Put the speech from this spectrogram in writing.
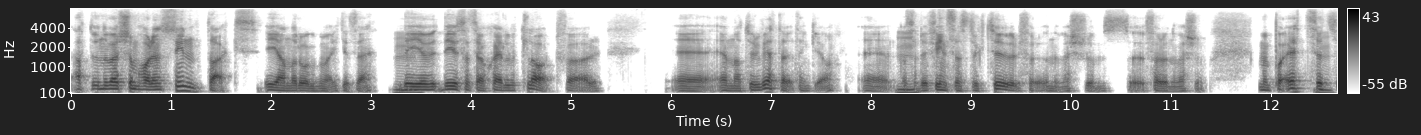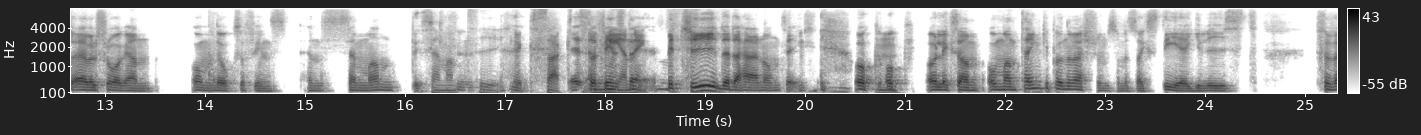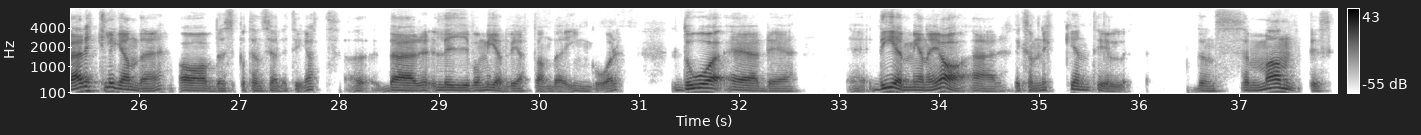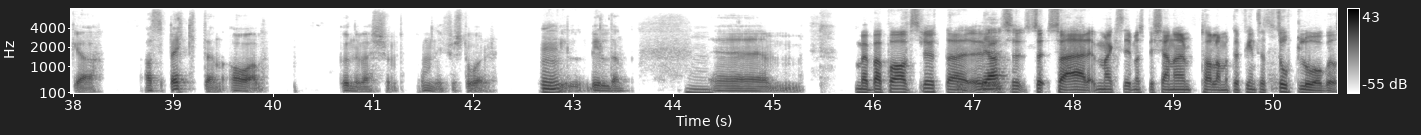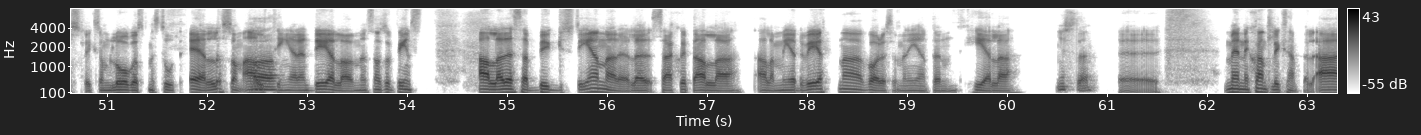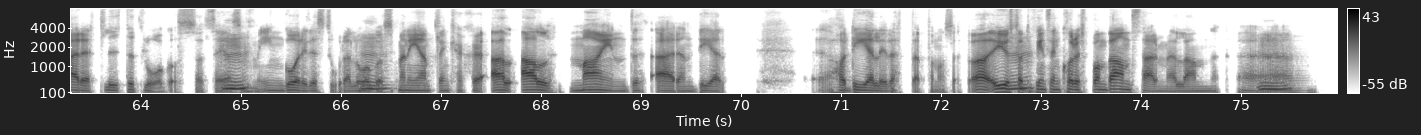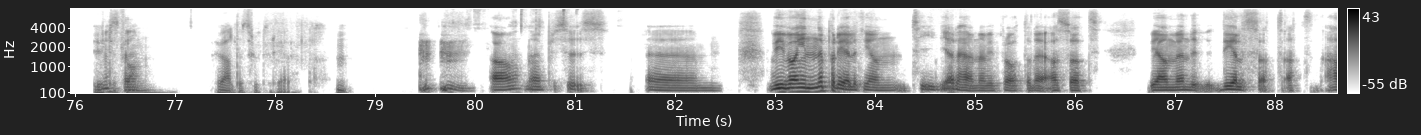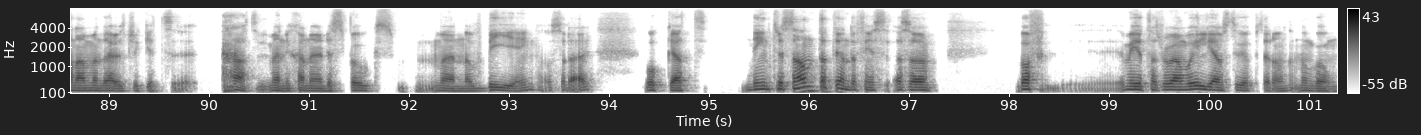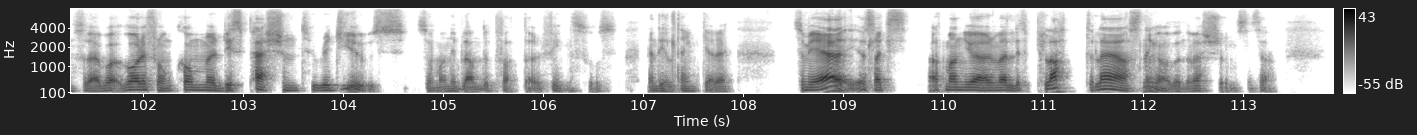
att universum har en syntax i analog bemärkelse. Mm. Det är ju det är så att säga självklart för eh, en naturvetare tänker jag. Eh, mm. Alltså det finns en struktur för, universums, för universum. Men på ett sätt mm. så är väl frågan om det också finns en semantisk... Semantik, exakt. så en finns mening. Det, betyder det här någonting? Och, mm. och, och liksom, om man tänker på universum som ett slags stegvist förverkligande av dess potentialitet eh, där liv och medvetande ingår, då är det Eh, det menar jag är liksom nyckeln till den semantiska aspekten av universum, om ni förstår mm. bilden. Mm. Um, om jag bara får avsluta, eh, Ja. så, så, så är Maximus bekännaren talar om att det finns ett stort logos, liksom logos med stort L som allting är en del av, men sen så finns alla dessa byggstenar eller särskilt alla, alla medvetna varelser, men egentligen hela Just det. eh, människan till exempel är ett litet logos så att säga Mm. som ingår i det stora logos, Mm. men egentligen kanske all, all mind är en del eh, har del i detta på något sätt. Och Just att Mm. det finns en korrespondens här mellan eh, Mm. Utifrån hur allt är strukturerat. Mm. Ja, nej precis. Ehm, vi var inne på det lite grann tidigare här när vi pratade, alltså att vi använder dels att, att han använder det här uttrycket eh, att människan är the spokesman of being och sådär. Och att det är intressant att det ändå finns, alltså varför, jag vet att Rowan Williams tog upp det någon, någon gång sådär, var, varifrån kommer this passion to reduce som man ibland uppfattar finns hos en del tänkare som ju är en slags att man gör en väldigt platt läsning av universum. Så att säga.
